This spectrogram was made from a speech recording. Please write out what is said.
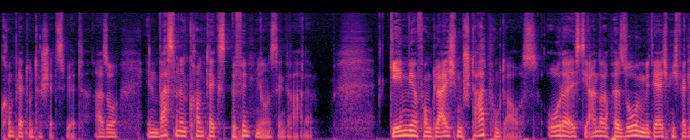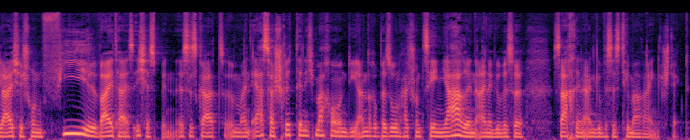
komplett unterschätzt wird. Also in was für einem Kontext befinden wir uns denn gerade? Gehen wir vom gleichen Startpunkt aus? Oder ist die andere Person, mit der ich mich vergleiche, schon viel weiter als ich es bin? Ist es gerade mein erster Schritt, den ich mache und die andere Person hat schon zehn Jahre in eine gewisse Sache, in ein gewisses Thema reingesteckt?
